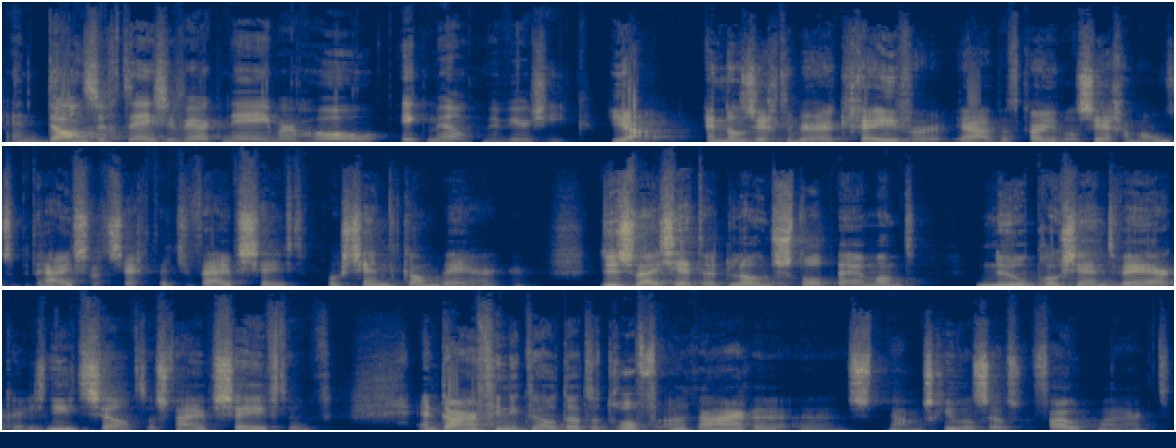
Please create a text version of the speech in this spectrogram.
En dan zegt deze werknemer, ho, ik meld me weer ziek. Ja, en dan zegt de werkgever, ja, dat kan je wel zeggen, maar onze bedrijfsarts zegt dat je 75% kan werken. Dus wij zetten het loon stop, hè, want 0% werken is niet hetzelfde als 75. En daar vind ik wel dat het Hof een rare, uh, nou, misschien wel zelfs een fout maakt.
